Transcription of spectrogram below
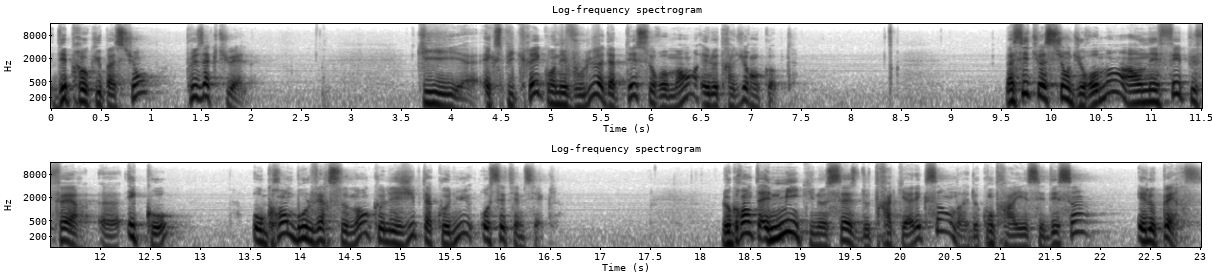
des préoccupations plus actuelles qui expliquerait qu'on ait voulu adapter ce roman et le traduire en copte. La situation du roman a en effet pu faire euh, écho au grand bouleversement que l'Égypte a connu au 7e siècle. Le grand ennemi qui ne cesse de traquer Alexandre et de contrarier ses desseins est le Perse.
